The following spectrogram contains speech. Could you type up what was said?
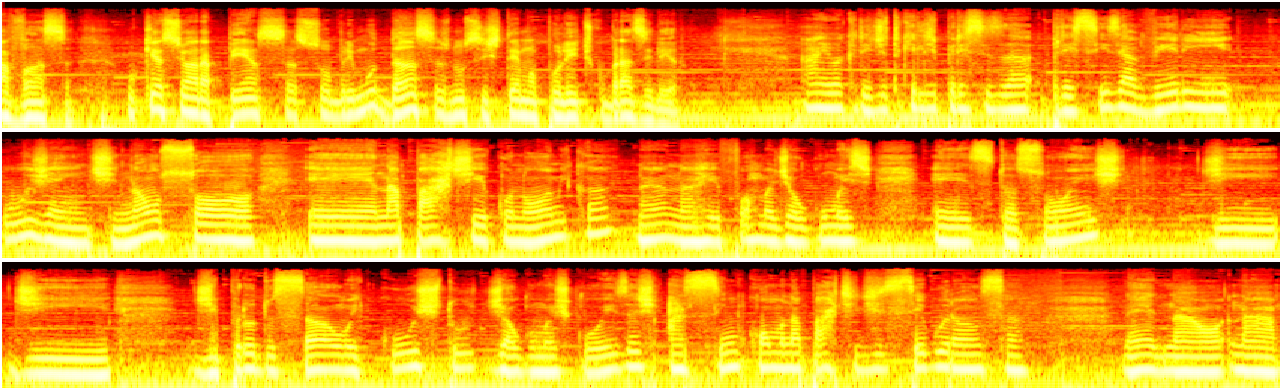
avança. O que a senhora pensa sobre mudanças no sistema político brasileiro? Ah, eu acredito que ele precisa, precisa haver e urgente, não só é, na parte econômica, né, na reforma de algumas é, situações de, de, de produção e custo de algumas coisas, assim como na parte de segurança. Né, na, na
